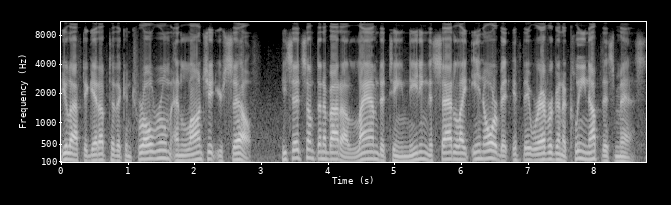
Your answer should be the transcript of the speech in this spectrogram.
you'll have to get up to the control room and launch it yourself. He said something about a Lambda team needing the satellite in orbit if they were ever going to clean up this mess.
